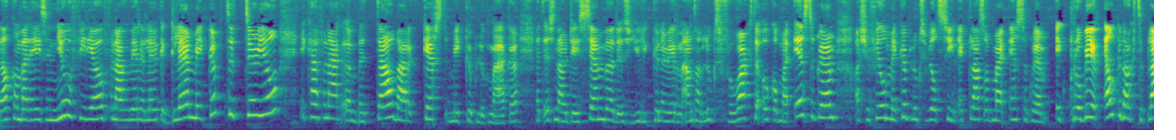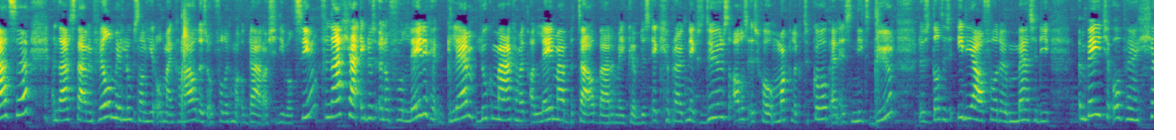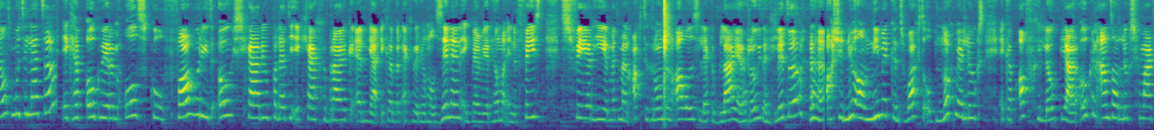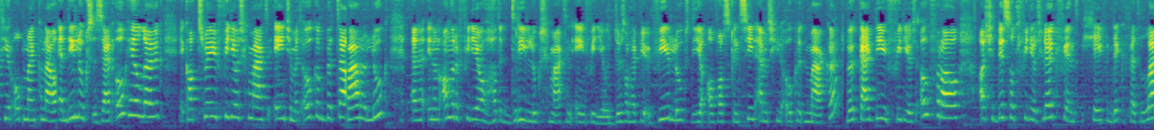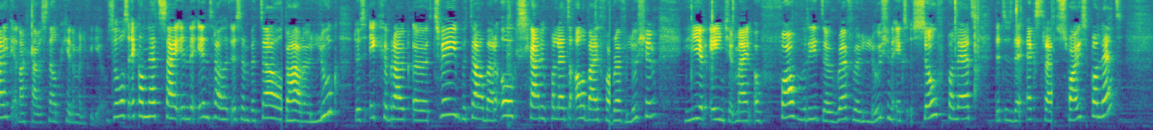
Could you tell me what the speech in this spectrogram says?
welkom bij deze nieuwe video. Vandaag weer een leuke glam make-up tutorial. Ik ga vandaag een betaalbare kerst make-up look maken. Het is nou december, dus jullie kunnen weer een aantal looks verwachten. Ook op mijn Instagram. Als je veel make-up looks wilt zien, ik plaats op mijn Instagram. Ik probeer elke dag te plaatsen. En daar staan veel meer looks dan hier op mijn kanaal. Dus ook volg me ook daar als je die wilt zien. Vandaag ga ik dus een volledige glam look maken met alleen maar betaalbare make-up. Dus ik gebruik niks duurs. Alles is gewoon makkelijk te koop en is niet duur. Dus dat is ideaal voor de mensen die een beetje op hun geld moeten letten. Ik heb ook weer een oldschool favoriet oogschaduwpalet die ik ga gebruiken. En ja, ik heb er echt weer helemaal zin in. Ik ben weer helemaal in de feestsfeer hier met mijn achtergrond en alles. Lekker blij en rood en glitter. Als je nu al niet meer kunt wachten op nog meer looks. Ik heb afgelopen jaar ook een aantal looks gemaakt hier op mijn kanaal. En die looks zijn ook heel leuk. Ik had twee video's gemaakt. Eentje met ook een betaalbare look. En in een andere video had ik drie looks gemaakt in één video. Dus dan heb je vier looks die je alvast kunt zien. En misschien ook kunt maken. Bekijk die video's ook vooral. Als je dit soort video's leuk vindt, geef een dikke vette like. En dan gaan we snel beginnen met de video. Zoals ik al net zei in de intro, het is een betaalbare look. Dus ik gebruik uh, twee betaalbare oogschaduwpaletten. Allebei van Revolution. Hier eentje, mijn favoriete Revolution X Soft palet. Dit is de Extra Spice palet.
